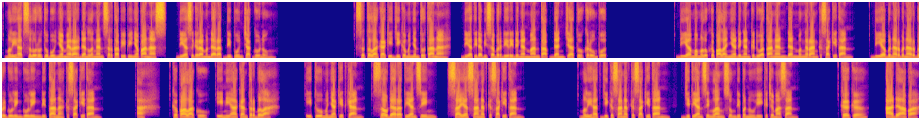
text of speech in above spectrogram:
Melihat seluruh tubuhnya merah dan lengan serta pipinya panas, dia segera mendarat di puncak gunung. Setelah kaki Jike menyentuh tanah, dia tidak bisa berdiri dengan mantap dan jatuh ke rumput. Dia memeluk kepalanya dengan kedua tangan dan mengerang kesakitan. Dia benar-benar berguling-guling di tanah kesakitan. Ah, kepalaku, ini akan terbelah. Itu menyakitkan. Saudara Tianxing, saya sangat kesakitan. Melihat Jike sangat kesakitan, Ji Tianxing langsung dipenuhi kecemasan. Keke, ada apa?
